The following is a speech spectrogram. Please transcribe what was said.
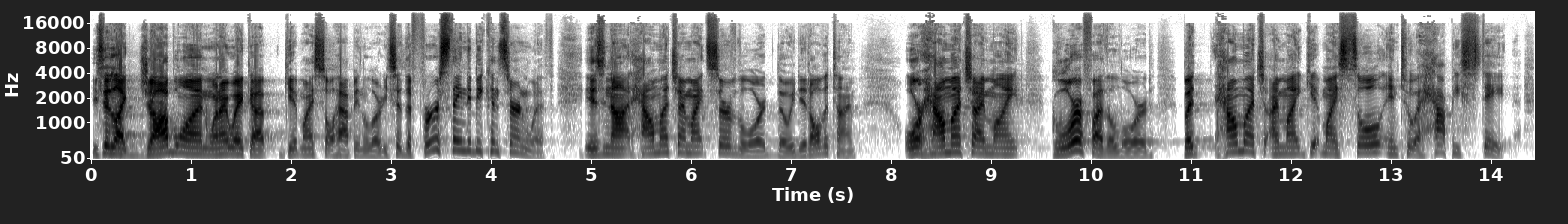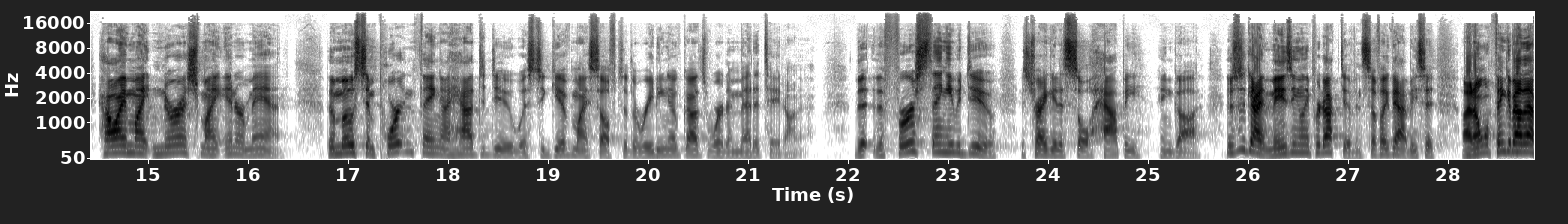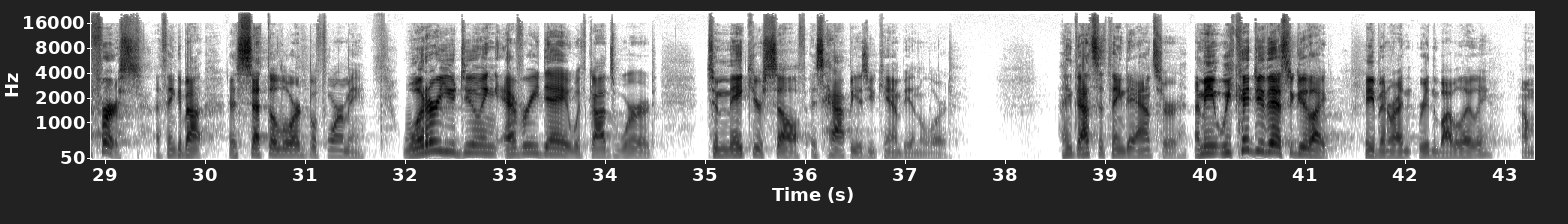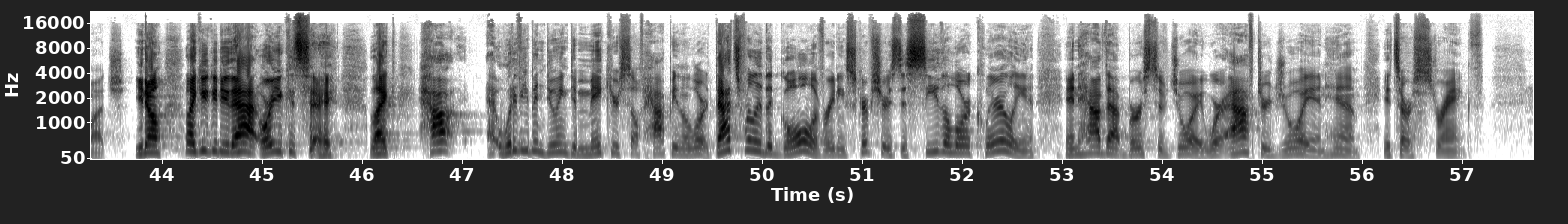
He said, like, job one, when I wake up, get my soul happy in the Lord. He said, the first thing to be concerned with is not how much I might serve the Lord, though he did all the time, or how much I might glorify the Lord, but how much I might get my soul into a happy state, how I might nourish my inner man. The most important thing I had to do was to give myself to the reading of God's word and meditate on it. The, the first thing he would do is try to get his soul happy in God. This is a guy amazingly productive and stuff like that. But he said, I don't think about that first. I think about, I set the Lord before me. What are you doing every day with God's word to make yourself as happy as you can be in the Lord? I think that's the thing to answer. I mean, we could do this. We could be like, hey, you been reading the Bible lately? How much? You know, like you could do that. Or you could say, like, how, Uh, what have you been doing to make yourself happy in the Lord? That's really the goal of reading Scripture is to see the Lord clearly and, and have that burst of joy. We're after joy in Him. It's our strength.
